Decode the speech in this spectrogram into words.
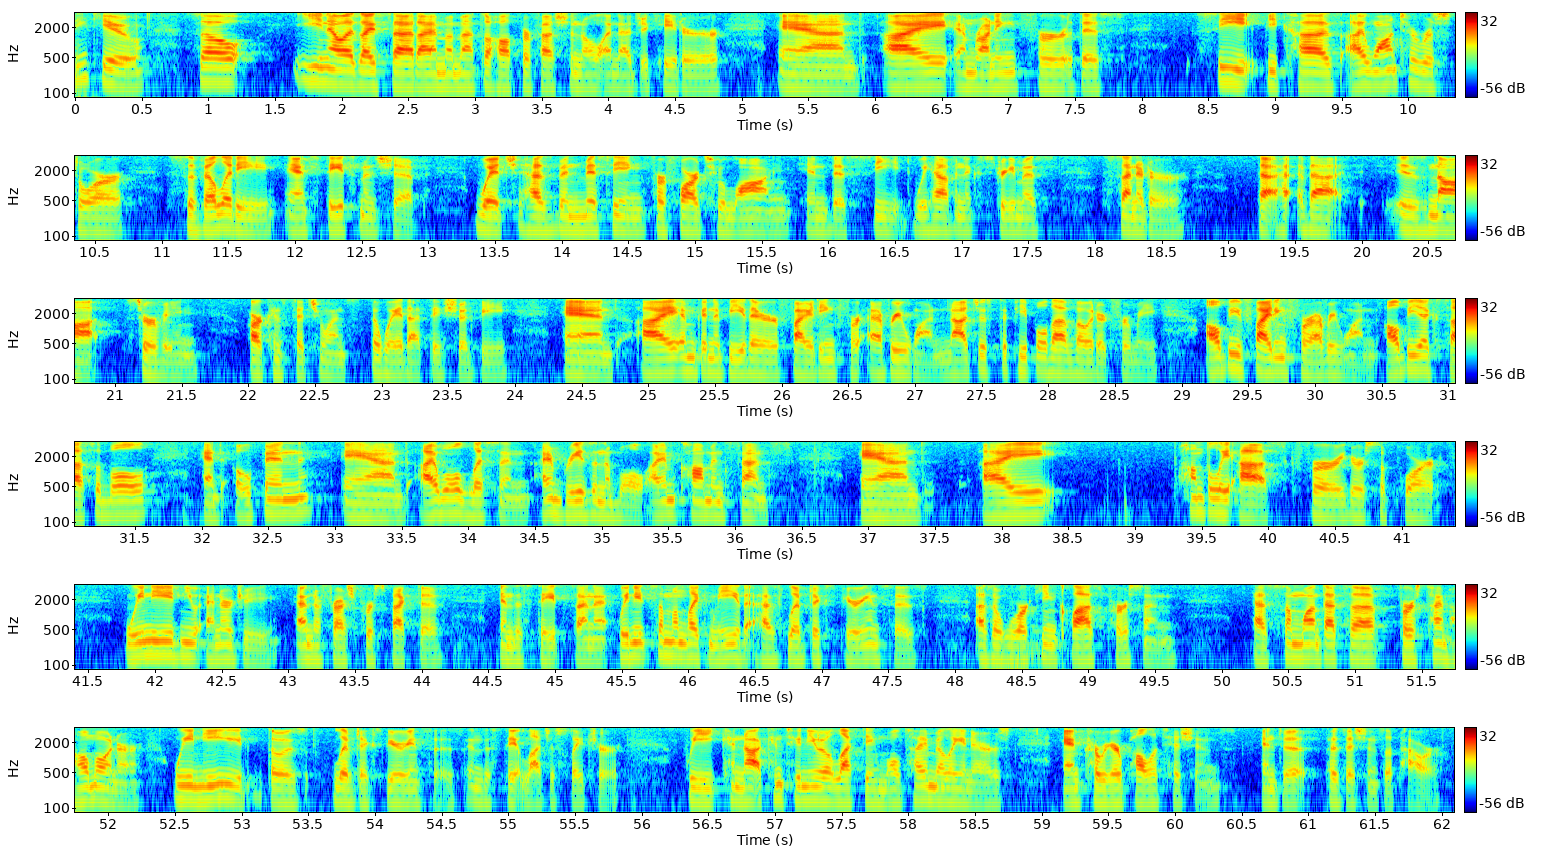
Thank you. So, you know, as I said, I'm a mental health professional and educator, and I am running for this seat because I want to restore civility and statesmanship, which has been missing for far too long in this seat. We have an extremist senator that, that is not serving our constituents the way that they should be. And I am going to be there fighting for everyone, not just the people that voted for me. I'll be fighting for everyone. I'll be accessible and open, and I will listen. I'm reasonable. I am common sense. And I humbly ask for your support. We need new energy and a fresh perspective in the state senate. We need someone like me that has lived experiences as a working class person, as someone that's a first time homeowner. We need those lived experiences in the state legislature. We cannot continue electing multimillionaires and career politicians into positions of power.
